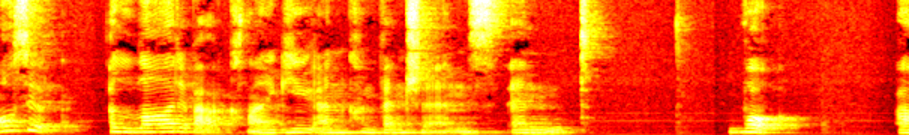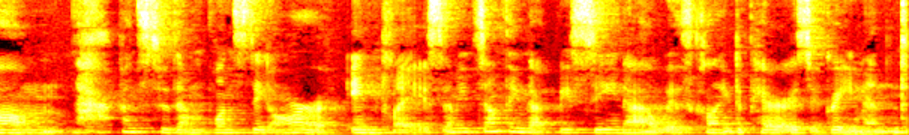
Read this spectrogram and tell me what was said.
also a lot about like UN conventions and what um, happens to them once they are in place. I mean, something that we see now with of the Paris Agreement.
